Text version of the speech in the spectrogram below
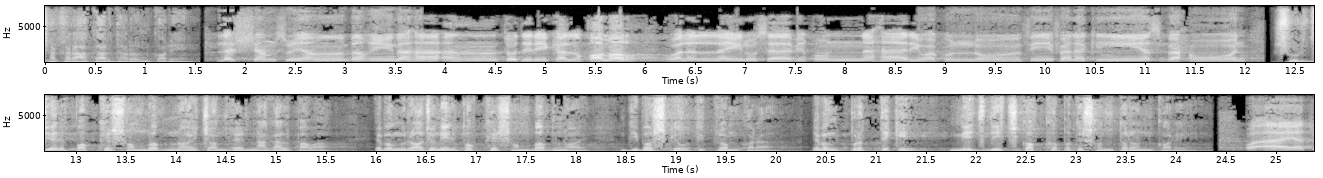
শাখার আকার ধারণ করে لا الشمس ينبغي لها أن تدرك القمر ولا الليل سابق النهار وكل في فلك يسبحون সূর্যের পক্ষে সম্ভব নয় চন্দ্রের নাগাল পাওয়া এবং রজনীর পক্ষে সম্ভব নয় দিবসকে অতিক্রম করা এবং প্রত্যেকে নিজ নিজ কক্ষপথে সন্তরণ করে وآية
